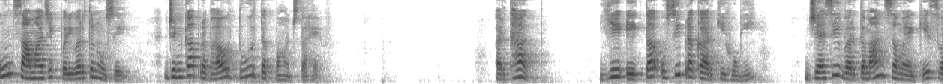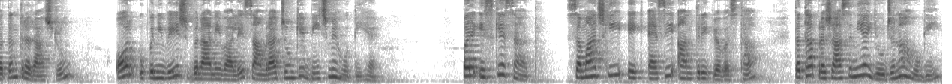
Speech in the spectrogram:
उन सामाजिक परिवर्तनों से जिनका प्रभाव दूर तक पहुँचता है। अर्थात, ये एकता उसी प्रकार की होगी जैसी वर्तमान समय के स्वतंत्र राष्ट्रों और उपनिवेश बनाने वाले साम्राज्यों के बीच में होती है। पर इसके साथ समाज की एक ऐसी आंतरिक व्यवस्था तथा प्रशासनीय योजना होगी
